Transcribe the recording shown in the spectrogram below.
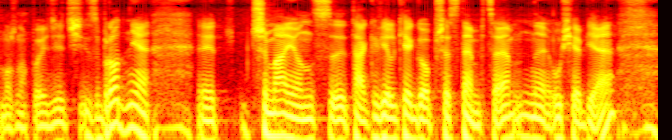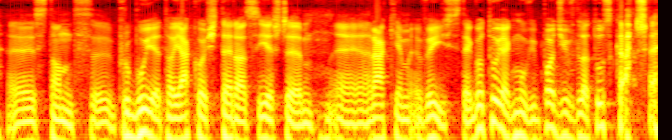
można powiedzieć, zbrodnię, e, trzymając tak wielkiego przestępcę u siebie. Stąd próbuje to jakoś teraz jeszcze rakiem wyjść z tego. Tu, jak mówi, podziw dla Tuska, że,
